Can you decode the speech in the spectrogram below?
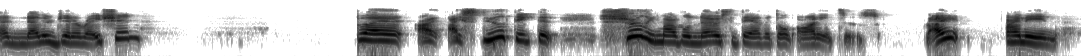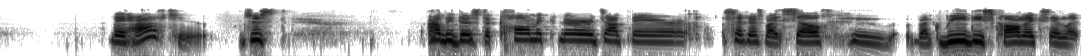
another generation. But I, I still think that surely Marvel knows that they have adult audiences, right? I mean, they have to. Just, I mean, there's the comic nerds out there, such as myself, who like read these comics and like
